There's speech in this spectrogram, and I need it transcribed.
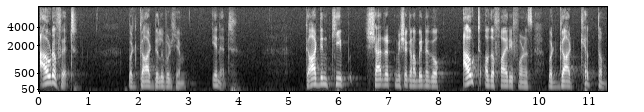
out of it, but God delivered him in it. God didn't keep Shadrach, Meshach, and Abednego out of the fiery furnace, but God kept them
